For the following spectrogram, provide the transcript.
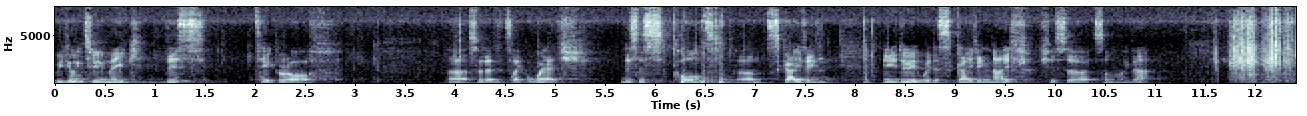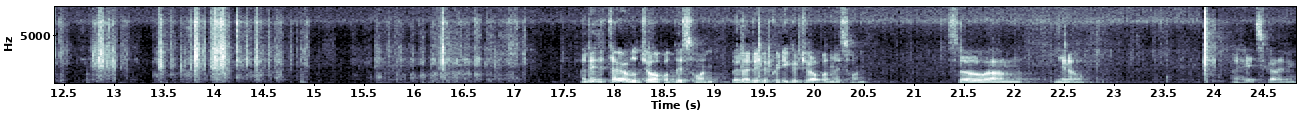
we're going to make this taper off uh, so that it's like a wedge. This is called um, skiving, and you do it with a skiving knife, which is uh, something like that. I did a terrible job on this one, but I did a pretty good job on this one. So, um, you know, I hate skiving.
